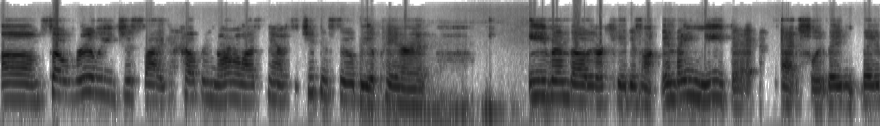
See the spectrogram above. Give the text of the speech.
Um, so really just like helping normalize parents that you can still be a parent even though your kid is on and they need that actually. They they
